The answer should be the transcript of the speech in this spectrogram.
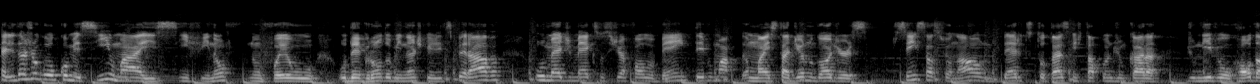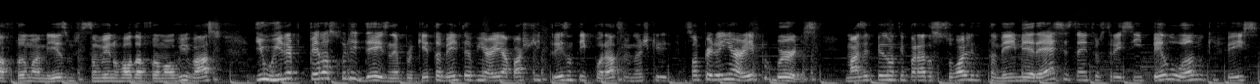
Ele ainda jogou o comecinho, mas, enfim, não, não foi o, o DeGrom dominante que a gente esperava. O Mad Max, você já falou bem, teve uma, uma estadia no Dodgers sensacional, méritos totais, que a gente tá falando de um cara de um nível Hall da Fama mesmo, estão vendo o Hall da Fama ao vivaço. E o Willer pela solidez, né? Porque também teve um ERA abaixo de 3 na temporada, acho que ele só perdeu em ERA pro Burns. Mas ele fez uma temporada sólida também, merece estar entre os três sim, pelo ano que fez.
